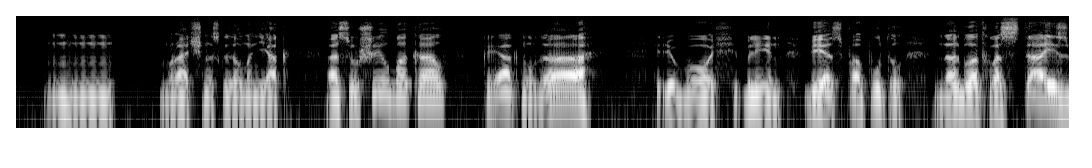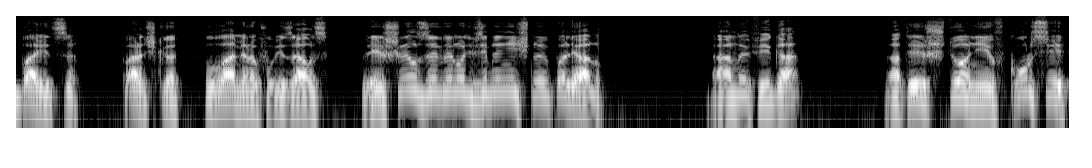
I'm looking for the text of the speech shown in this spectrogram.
— Угу, — мрачно сказал маньяк. Осушил бокал, крякнул. — Да, Любовь, блин, бес попутал. Надо было от хвоста избавиться. Парочка ламеров увязалась. Решил заглянуть в земляничную поляну. А нафига? А ты что, не в курсе,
